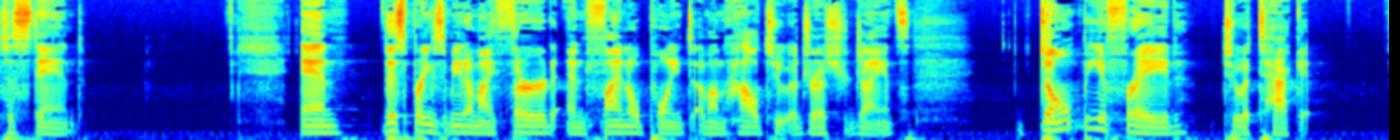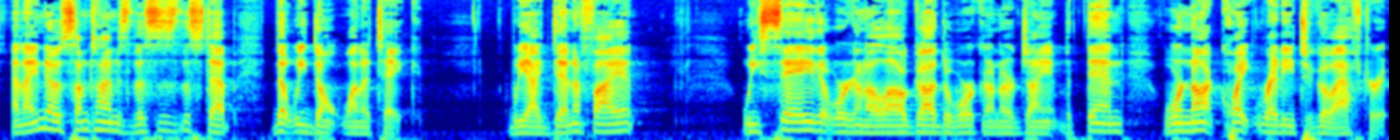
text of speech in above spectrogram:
to stand. And this brings me to my third and final point on how to address your giants. Don't be afraid to attack it. And I know sometimes this is the step that we don't want to take. We identify it. We say that we're going to allow God to work on our giant, but then we're not quite ready to go after it.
